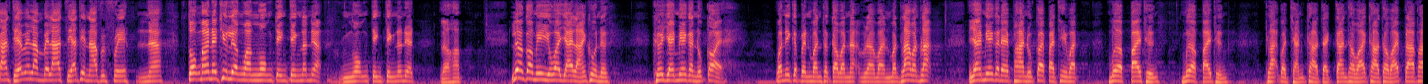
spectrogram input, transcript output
การเสียเวลาเวลาเสียที่นาฟรีๆนะตรงมาในชื่อเรื่องว่างงจริง ๆ นั่นเนี่ยงงจริง ๆนั่นเนี่ยแล้วครับ เรื่องก็มีอยู่ว่ายายหลานคู่หนึ่งคือยายเมียกับหนูก้อย วันนี้ก็เป็นวันสกวันนะวันวันพระวันพระยายเมียก็ได้พาหนูก้อยไปที่วัด เมื่อไปถึง เมื่อไปถึง พระก็ฉันข้าวจัดการถวายข้าวถวายปลาพระ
